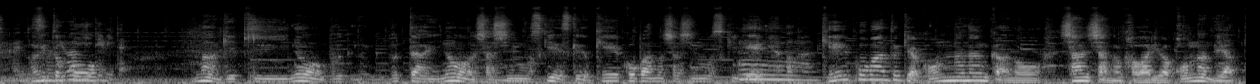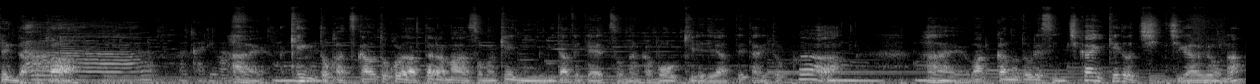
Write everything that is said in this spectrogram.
確かに割とこうまあ劇のぶ舞台の写真も好きですけど稽古場の写真も好きで、うん。あ稽古場の時はこんななんかあのシャンシャンの代わりはこんなんでやってんだとか。あーわかります。はい。うん、剣とか使うところだったらまあその剣に見立てたやつをなんか棒切れでやってたりとか、うん。はい、輪っかのドレスに近いけどち違うような、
